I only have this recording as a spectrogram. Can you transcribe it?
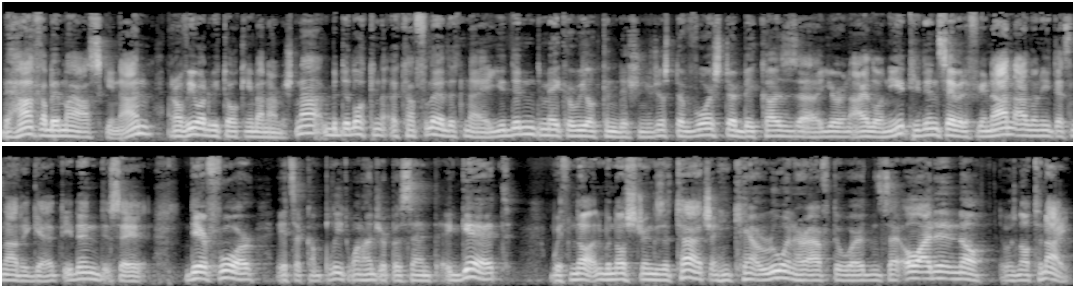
And over here, what are we talking about in our Mishnah? You didn't make a real condition. You just divorced her because uh, you're an Ilonit. He didn't say, but if you're not an Ilonit, that's not a get. He didn't say it. Therefore, it's a complete 100% a get with no, with no strings attached, and he can't ruin her afterward and say, oh, I didn't know. There was no tonight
